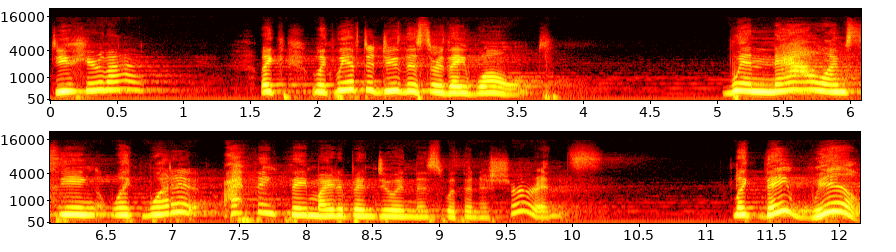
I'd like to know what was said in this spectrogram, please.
Do you hear that? Like, like we have to do this or they won't. When now I'm seeing, like, what it, I think they might have been doing this with an assurance. Like, they will.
